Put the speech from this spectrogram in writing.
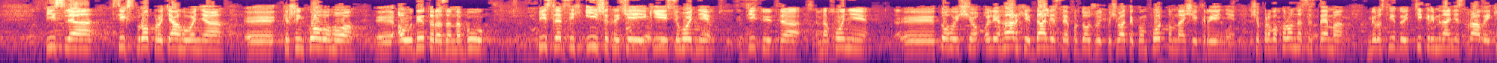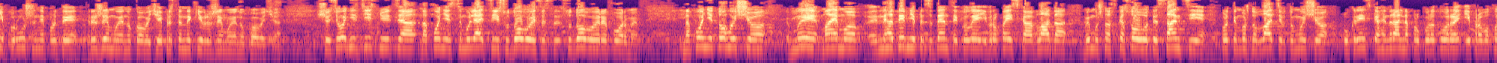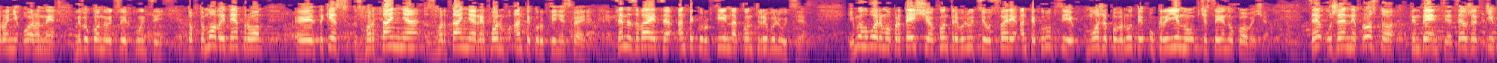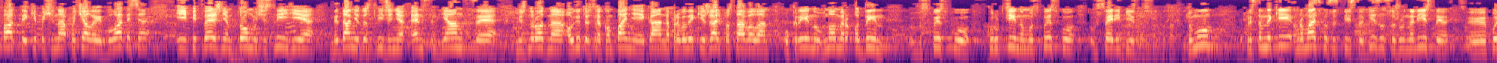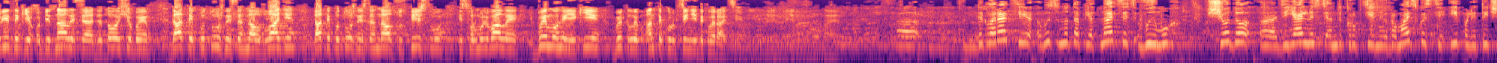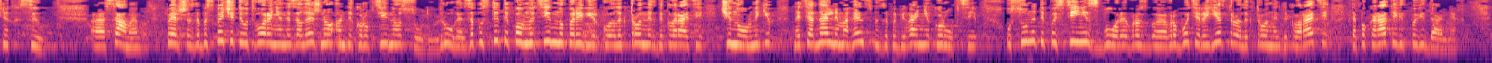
після всіх спроб протягування е, кишенькового е, аудитора за набу, після всіх інших речей, які сьогодні здійснюються на фоні того, що олігархи далі себе продовжують почувати комфортно в нашій країні, що правоохоронна система не розслідує ті кримінальні справи, які порушені проти режиму Януковича і представників режиму Януковича, що сьогодні здійснюється на фоні симуляції судової судової реформи. На фоні того, що ми маємо е, негативні прецеденти, коли європейська влада вимушена скасовувати санкції проти можновладців, тому що українська генеральна прокуратура і правоохоронні органи не виконують своїх функцій. Тобто мова йде про е, таке згортання, згортання реформ в антикорупційній сфері. Це називається антикорупційна контрреволюція. І ми говоримо про те, що контрреволюція у сфері антикорупції може повернути Україну в часи Януковича. Це вже не просто тенденція, це вже ті факти, які почали відбуватися. І підтвердженням тому числі є недавнє дослідження Ernst Young, це міжнародна аудиторська компанія, яка на превеликий жаль поставила Україну в номер один в списку корупційному списку в сфері бізнесу. Тому представники громадського суспільства, бізнесу, журналісти, е, політики об'єдналися для того, щоб дати потужний сигнал владі, дати потужний сигнал суспільству і сформулювали вимоги, які виклали в антикорупційній декларації. В декларації висунуто 15 вимог щодо е, діяльності антикорупційної громадськості і політичних сил. Е, Саме перше забезпечити утворення незалежного антикорупційного суду. Друге запустити повноцінну перевірку електронних декларацій чиновників Національним агентством запобігання корупції, усунути постійні збори е, в роботі реєстру електронних декларацій та покарати відповідальних.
